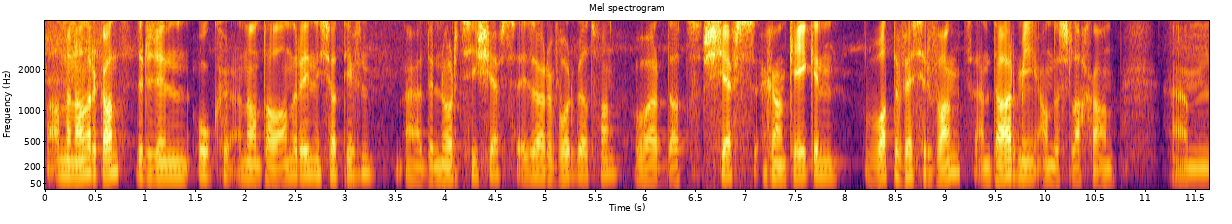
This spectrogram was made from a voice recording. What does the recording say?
Aan de andere kant, er zijn ook een aantal andere initiatieven. Eh, de Noordzee Chefs is daar een voorbeeld van, waar dat chefs gaan kijken wat de visser vangt en daarmee aan de slag gaan. Ehm,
